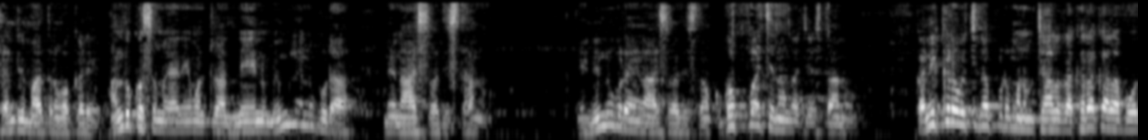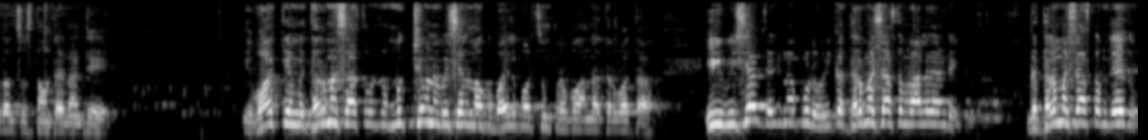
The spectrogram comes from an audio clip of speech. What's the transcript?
తండ్రి మాత్రం ఒక్కడే. అందుకోసం ఆయన ఏమంటున్నాడు నేను మిమ్మల్ని కూడా నేను ఆశీర్వదిస్తాను. నేను నిన్ను కూడా ఆయన ఆశీర్వదిస్తాను. ఒక గొప్ప చిహ్నంగా చేస్తాను. కానీ ఇక్కడ వచ్చినప్పుడు మనం చాలా రకరకాల బోధలు చూస్తూ ఉంటాయంటే ఈ వాక్యం ఈ ధర్మశాస్త్రంలో ముఖ్యమైన విషయాలు మాకు బయలుపరచం ప్రభు అన్న తర్వాత ఈ విషయాలు జరిగినప్పుడు ఇంకా ధర్మశాస్త్రం రాలేదండి. ఇంకా ధర్మశాస్త్రం లేదు.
